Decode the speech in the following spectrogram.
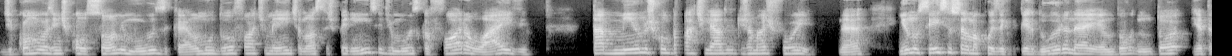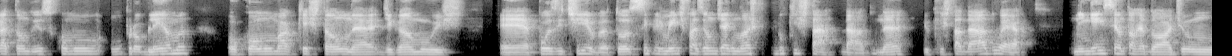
de como a gente consome música, ela mudou fortemente. A nossa experiência de música fora o live está menos compartilhada do que jamais foi, né? E eu não sei se isso é uma coisa que perdura, né? Eu não tô retratando isso como um problema ou como uma questão, né, digamos, é, positiva, estou simplesmente fazendo um diagnóstico do que está dado, né? E o que está dado é ninguém senta ao redor de um,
